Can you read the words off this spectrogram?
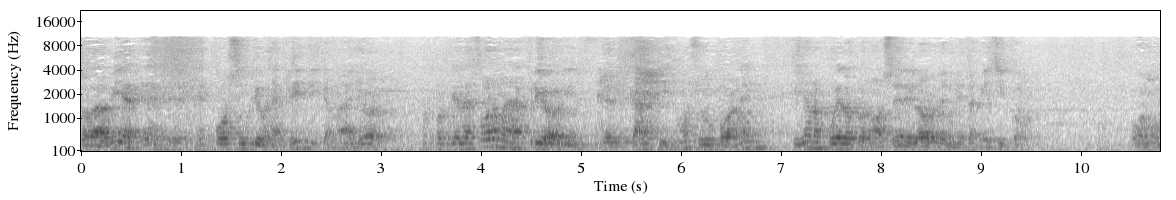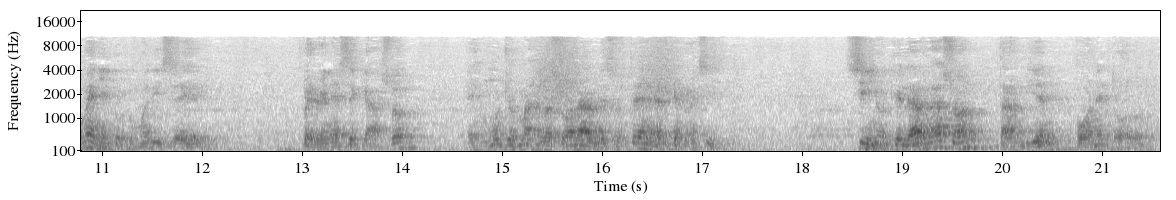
todavía es, posible una crítica mayor, porque la forma a priori del kantismo supone que yo no puedo conocer el orden metafísico o numénico, como dice él. Pero en ese caso es mucho más razonable sostener que no existe, sino que la razón también pone todo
